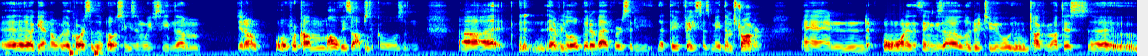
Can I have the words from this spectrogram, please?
Uh, again, over the course of the postseason, we've seen them, you know, overcome all these obstacles, and uh, every little bit of adversity that they've faced has made them stronger. And one of the things I alluded to talking about this uh,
